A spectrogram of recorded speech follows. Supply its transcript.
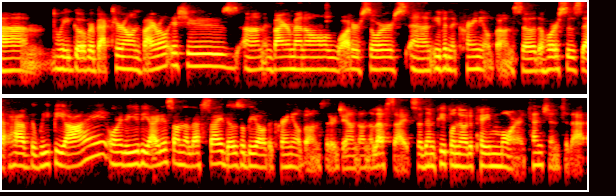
Um, we go over bacterial and viral issues, um, environmental, water source, and even the cranial bones. So the horses that have the weepy eye or the uveitis on the left side, those will be all the cranial bones that are jammed on the left side. So then people know to pay more attention to that.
